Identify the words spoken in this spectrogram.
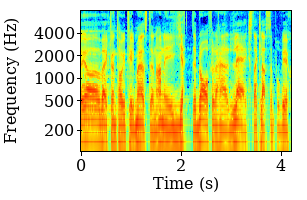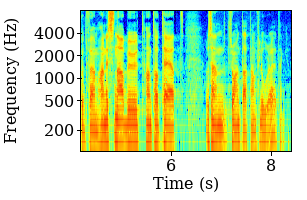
jag har verkligen tagit till med hästen. Han är jättebra för den här lägsta klassen på V75. Han är snabb ut, han tar tät. Och sen tror jag inte att han förlorar helt enkelt.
